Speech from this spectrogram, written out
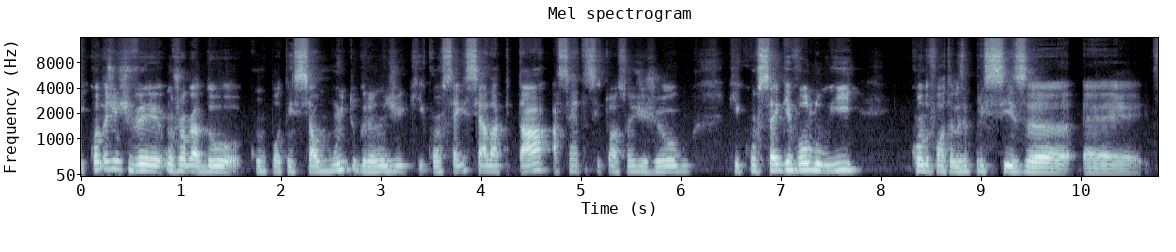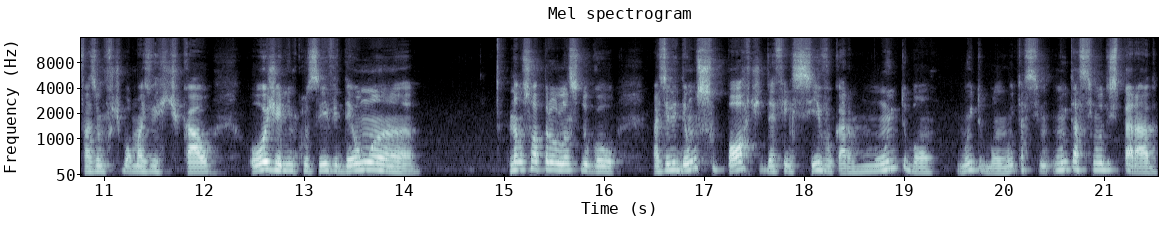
E quando a gente vê um jogador com um potencial muito grande, que consegue se adaptar a certas situações de jogo, que consegue evoluir quando o Fortaleza precisa é, fazer um futebol mais vertical. Hoje ele, inclusive, deu uma. Não só pelo lance do gol, mas ele deu um suporte defensivo, cara, muito bom. Muito bom, muito acima, muito acima do esperado.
